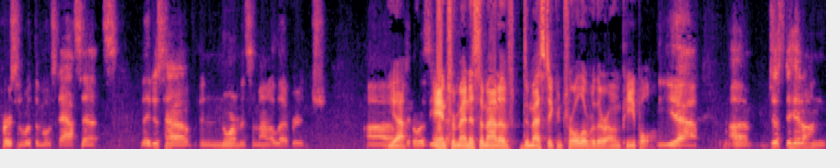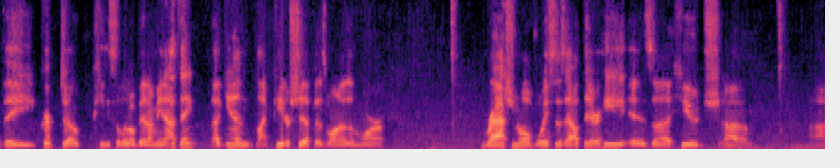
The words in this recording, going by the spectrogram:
person with the most assets. They just have an enormous amount of leverage. Uh, yeah, there was and tremendous amount of domestic control over their own people. Yeah. Um, just to hit on the crypto piece a little bit, I mean, I think, again, like Peter Schiff is one of the more rational voices out there. He is a huge um, uh,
